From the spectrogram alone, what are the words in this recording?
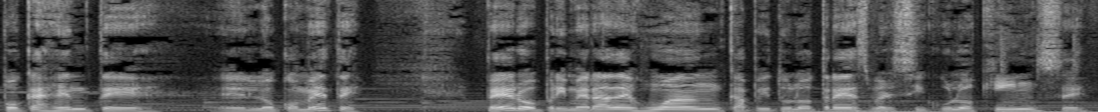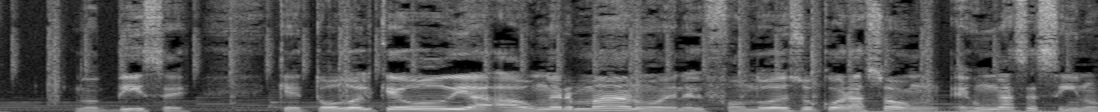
poca gente eh, lo comete. Pero Primera de Juan, capítulo 3, versículo 15, nos dice que todo el que odia a un hermano en el fondo de su corazón es un asesino.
